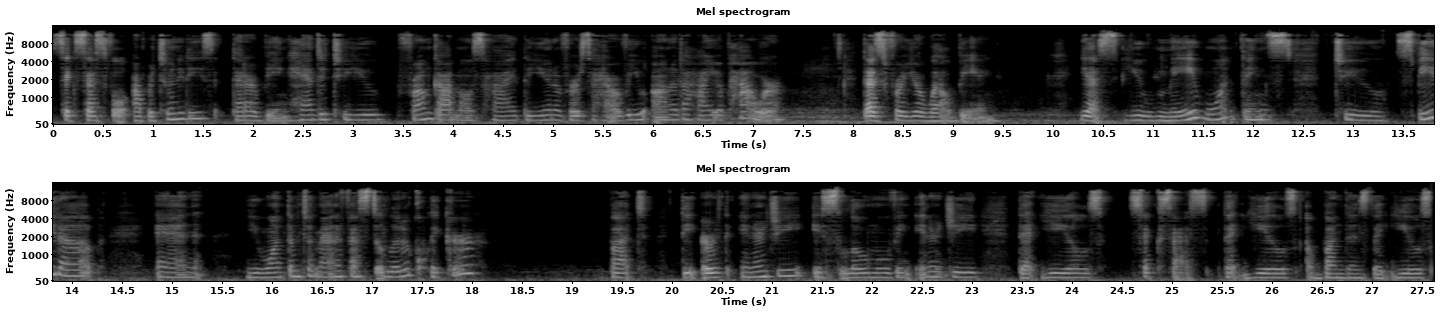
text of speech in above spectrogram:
successful opportunities that are being handed to you from God Most High, the universe, however you honor the higher power, that's for your well being. Yes, you may want things to speed up and you want them to manifest a little quicker, but the earth energy is slow moving energy that yields success, that yields abundance, that yields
